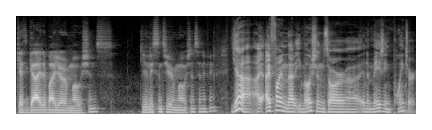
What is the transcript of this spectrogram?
get guided by your emotions? Do you listen to your emotions, anything? Yeah, I, I find that emotions are uh, an amazing pointer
